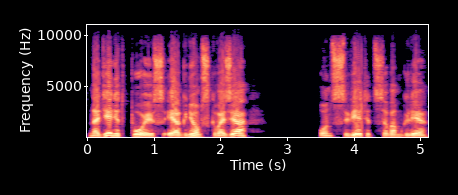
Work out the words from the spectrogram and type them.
наденет пояс и огнем сквозя, он светится во мгле,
